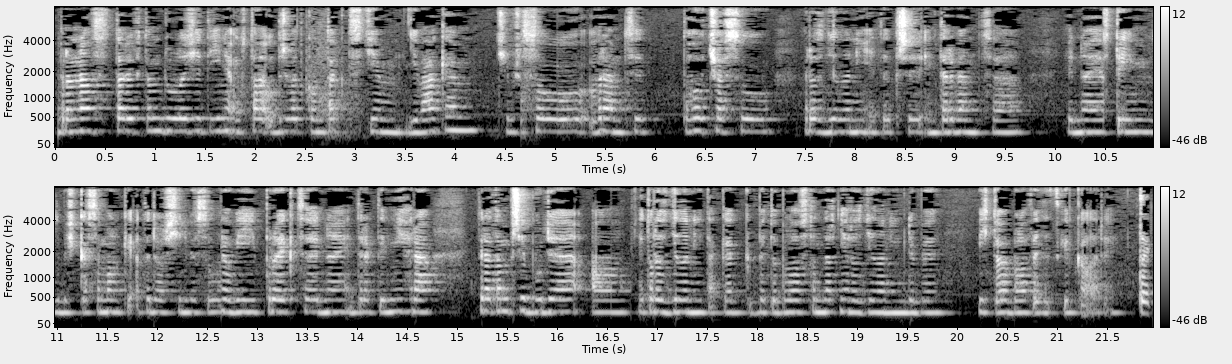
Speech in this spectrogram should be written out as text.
pro nás tady v tom důležitý neustále udržovat kontakt s tím divákem, čímž jsou v rámci toho času rozdělený i ty tři intervence. Jedna je stream z Biška Samalky a ty další dvě jsou nový projekce, jedna je interaktivní hra, která tam přibude a je to rozdělený tak, jak by to bylo standardně rozdělený, kdyby výstava byla fyzicky v galerii. Tak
